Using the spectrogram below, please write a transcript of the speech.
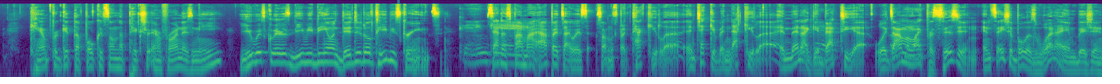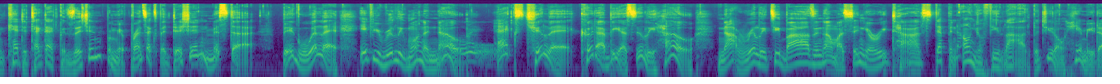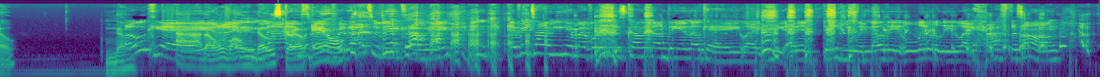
Can't forget to focus on the picture in front as me. You as clear as DVD on digital TV screens. Gang, Satisfy gang. my appetite with something spectacular and check your vernacular, and then I get back to you with diamond like precision. Insatiable is what I envision. Can't detect that position from your friend's expedition, Mister Big Willie. If you really want to know, ex Chile, could I be a silly hoe? Not really, T bars and all my senoritas stepping on your felines, but you don't hear me though. No. Okay. I don't want did no scrub. for that to be coming. and every time you hear my voice is coming, I'm thinking, okay, like I didn't think you would know the literally like half the song.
